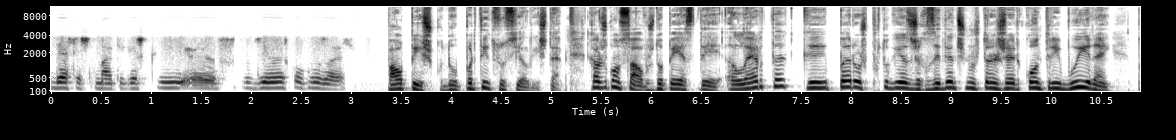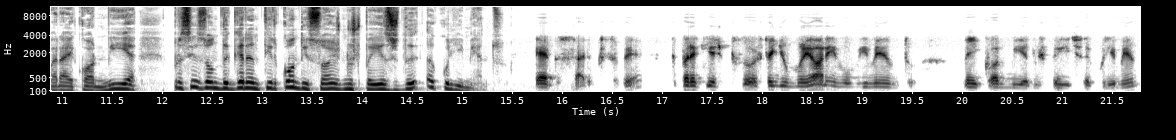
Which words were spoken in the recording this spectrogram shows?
destas temáticas que uh, se produziram as conclusões. Paulo Pisco, do Partido Socialista. Carlos Gonçalves, do PSD, alerta que, para os portugueses residentes no estrangeiro contribuírem para a economia, precisam de garantir condições nos países de acolhimento. É necessário perceber que, para que as pessoas tenham maior envolvimento na economia dos países de acolhimento,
